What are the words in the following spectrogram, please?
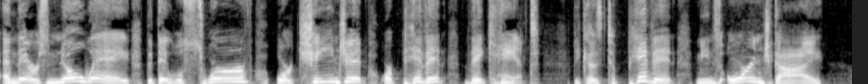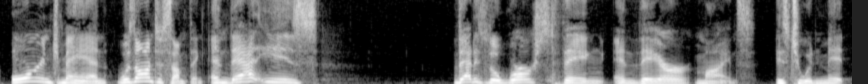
And there's no way that they will swerve or change it or pivot. They can't. Because to pivot means orange guy, orange man was onto something. And that is that is the worst thing in their minds is to admit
